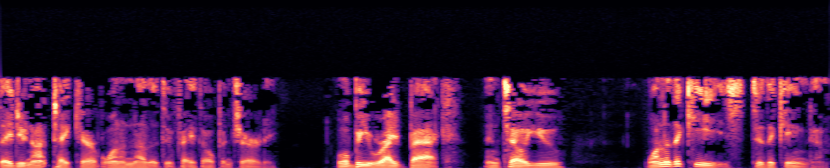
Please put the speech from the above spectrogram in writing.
They do not take care of one another through faith, hope, and charity. We'll be right back and tell you one of the keys to the kingdom.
